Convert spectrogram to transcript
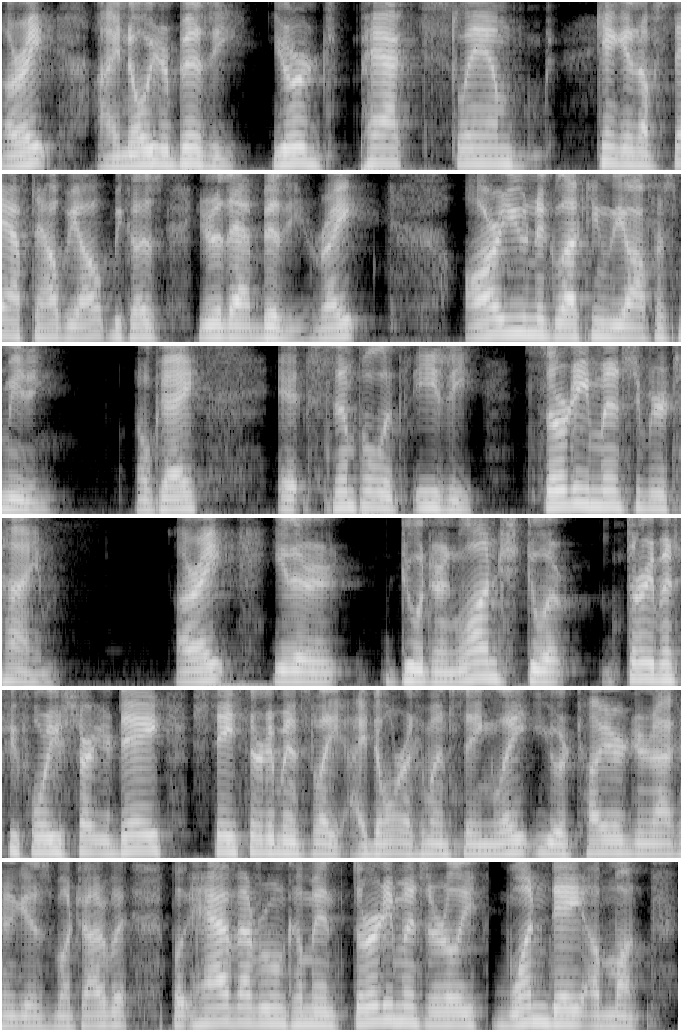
All right. I know you're busy. You're packed, slammed, can't get enough staff to help you out because you're that busy, right? Are you neglecting the office meeting? Okay. It's simple, it's easy. 30 minutes of your time. All right. Either do it during lunch, do it 30 minutes before you start your day, stay 30 minutes late. I don't recommend staying late. You're tired, you're not going to get as much out of it, but have everyone come in 30 minutes early, one day a month.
